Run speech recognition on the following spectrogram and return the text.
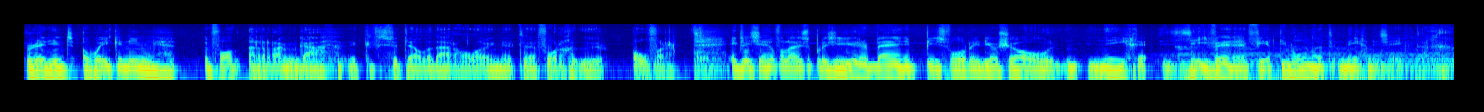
Radiant Awakening van Ranga. Ik vertelde daar al in het uh, vorige uur over. Ik wens je heel veel luisterplezier bij Peaceful Radio Show 97 1479.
